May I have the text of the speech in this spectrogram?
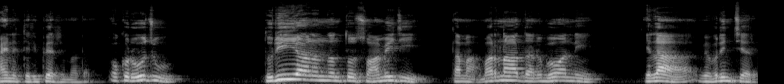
ఆయన తెలిపారనమాట ఒకరోజు తురీయానందంతో స్వామీజీ తమ అమర్నాథ్ అనుభవాన్ని ఇలా వివరించారు.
